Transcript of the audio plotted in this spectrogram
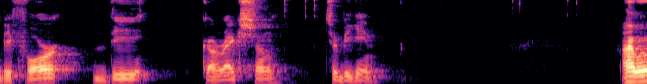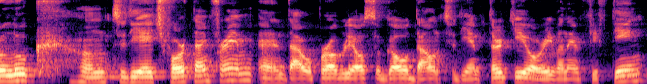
before the correction to begin. I will look um, to the H4 time frame and I will probably also go down to the M30 or even M15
